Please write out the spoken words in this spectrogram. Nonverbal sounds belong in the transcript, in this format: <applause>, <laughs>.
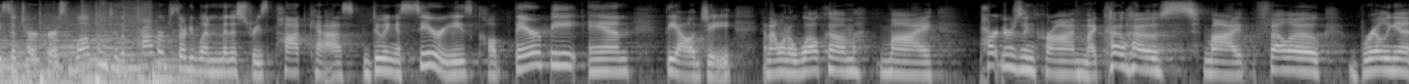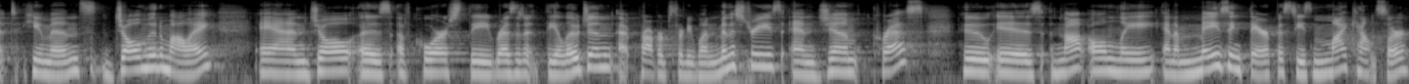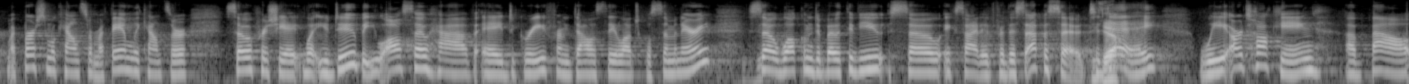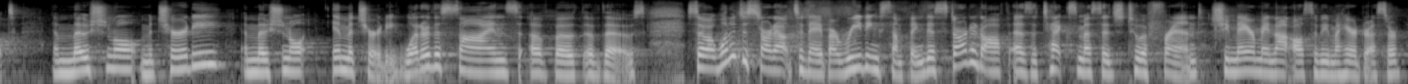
Lysa TerKeurst. Welcome to the Proverbs 31 Ministries podcast, doing a series called Therapy and Theology. And I want to welcome my partners in crime, my co host, my fellow brilliant humans, Joel Muddamalle. And Joel is, of course, the resident theologian at Proverbs 31 Ministries, and Jim Cress, who is not only an amazing therapist, he's my counselor, my personal counselor, my family counselor. So appreciate what you do, but you also have a degree from Dallas Theological Seminary. Mm-hmm. So welcome to both of you. So excited for this episode. Today, yeah. we are talking about emotional maturity, emotional immaturity. What are the signs of both of those? So I wanted to start out today by reading something. This started off as a text message to a friend. She may or may not also be my hairdresser.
